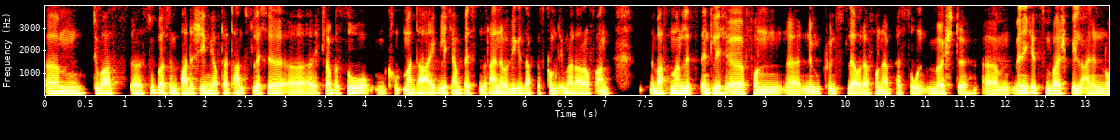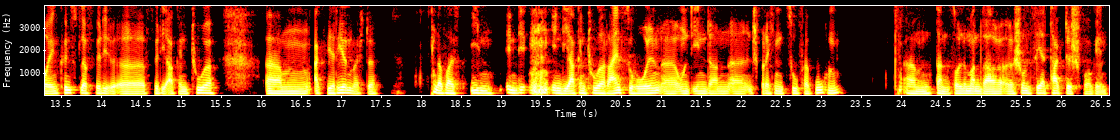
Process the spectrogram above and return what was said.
ähm, du warst äh, super sympathisch irgendwie auf der Tanzfläche. Äh, ich glaube, so kommt man da eigentlich am besten rein. Aber wie gesagt, es kommt immer darauf an, was man letztendlich äh, von äh, einem Künstler oder von einer Person möchte. Ähm, wenn ich jetzt zum Beispiel einen neuen Künstler für die, äh, für die Agentur ähm, akquirieren möchte, das heißt, ihn in die, in die Agentur reinzuholen äh, und ihn dann äh, entsprechend zu verbuchen, ähm, dann sollte man da äh, schon sehr taktisch vorgehen.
